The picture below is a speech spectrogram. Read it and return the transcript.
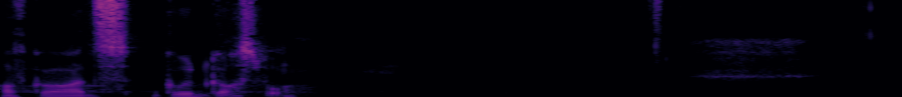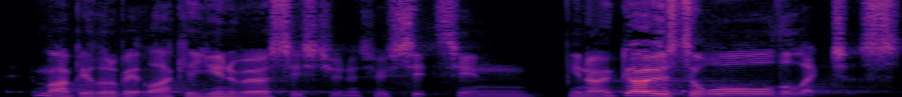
of God's good gospel. It might be a little bit like a university student who sits in, you know, goes to all the lectures,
